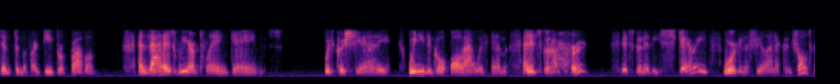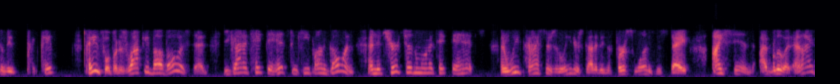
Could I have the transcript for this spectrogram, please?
symptom of our deeper problem. And that is we are playing games with Christianity. We need to go all out with Him. And it's going to hurt. It's going to be scary. We're going to feel out of control. It's going to be painful. But as Rocky Balboa said, you got to take the hits and keep on going. And the church doesn't want to take the hits. And we pastors and leaders got to be the first ones to say, I sinned. I blew it. And I,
